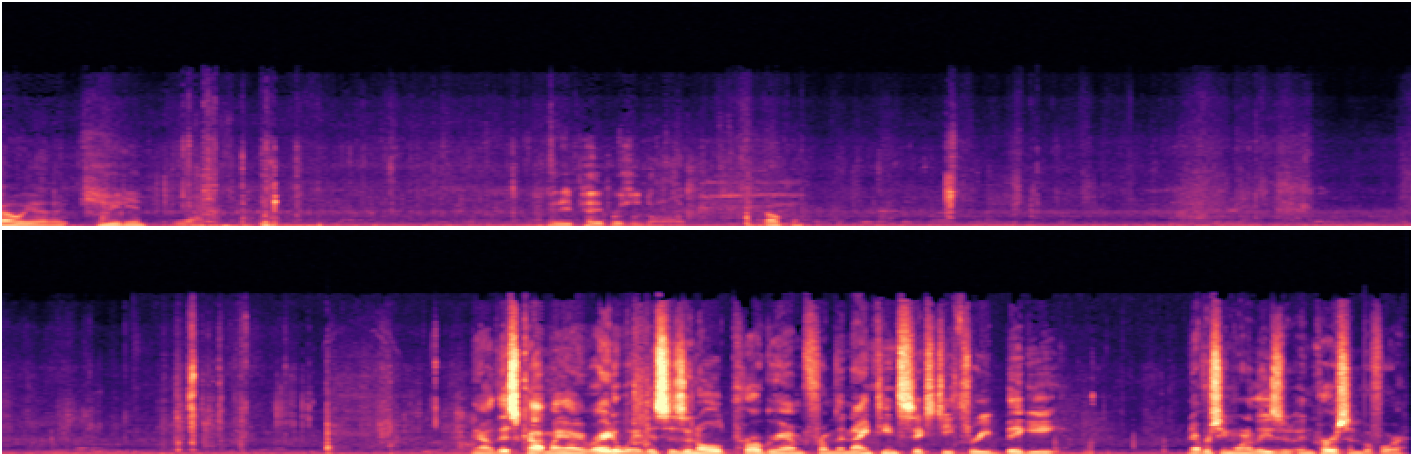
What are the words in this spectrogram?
Oh yeah, the comedian. Any paper's a dollar. Okay. Now, this caught my eye right away. This is an old program from the 1963 Big E. Never seen one of these in person before.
